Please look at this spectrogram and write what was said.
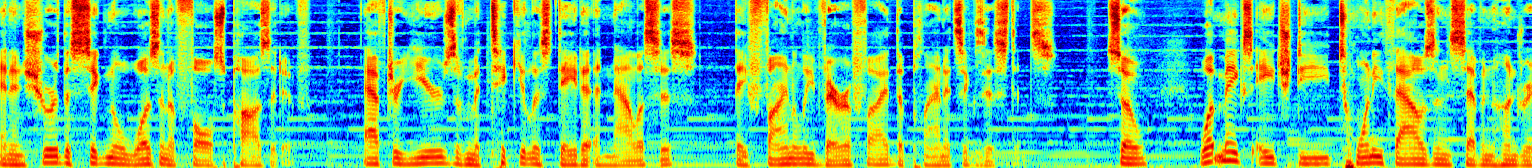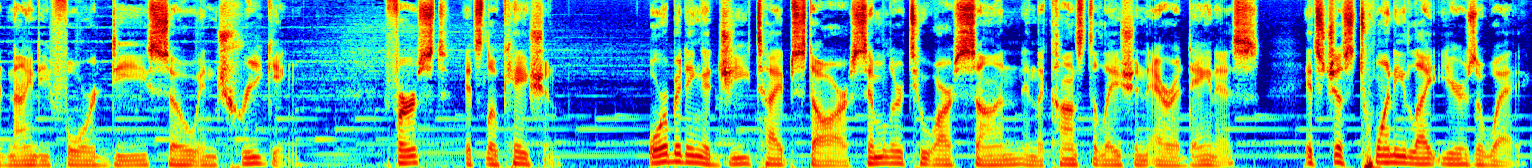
and ensure the signal wasn't a false positive. After years of meticulous data analysis, they finally verified the planet's existence. So, what makes HD 20794d so intriguing? First, its location. Orbiting a G-type star similar to our Sun in the constellation Eridanus, it's just 20 light-years away,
